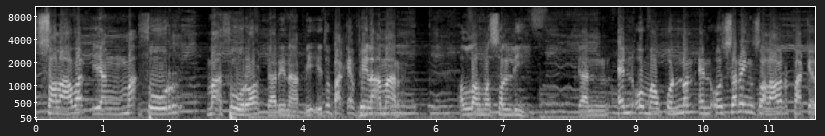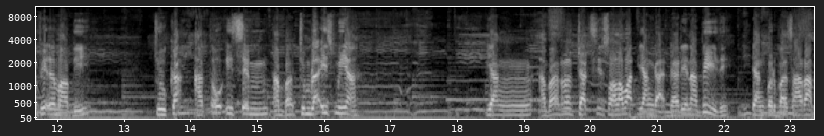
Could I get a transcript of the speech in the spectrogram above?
solawat yang maksur maksuroh dari Nabi itu pakai fi'il amar. Allahumma salli. Dan NU maupun non NU sering sholawat pakai fi'il madhi. Juga atau isim apa jumlah ismiyah yang apa redaksi sholawat yang enggak dari Nabi ini yang berbahasa Arab.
